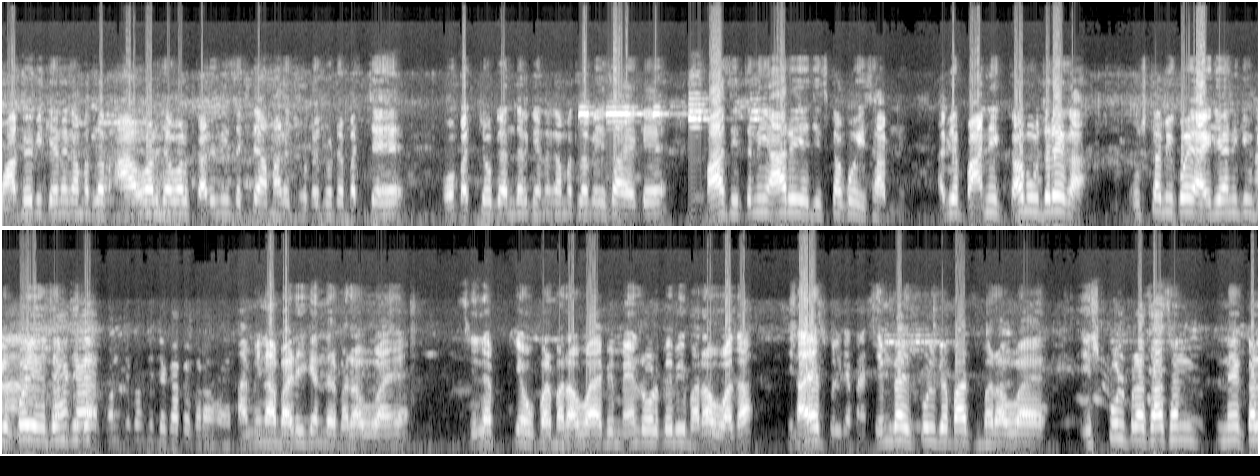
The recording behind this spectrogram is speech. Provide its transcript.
वहाँ पे भी कहने का मतलब आवड़ जवड़ कर नहीं सकते। हमारे छोटे छोटे बच्चे हैं वो बच्चों के अंदर कहने का मतलब ऐसा है कि बात इतनी आ रही है जिसका कोई हिसाब नहीं। अब ये पानी कब उतरेगा उसका भी कोई आइडिया नहीं क्योंकि कोई एस क्या- क्या- कौन सी कौन सी जगह पे भरा हुआ है? अमीनाबाड़ी के अंदर भरा हुआ है सिलेप के ऊपर भरा हुआ है अभी मेन रोड पे भी भरा हुआ था। शायद सिमगा स्कूल के पास भरा हुआ है। स्कूल प्रशासन ने कल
